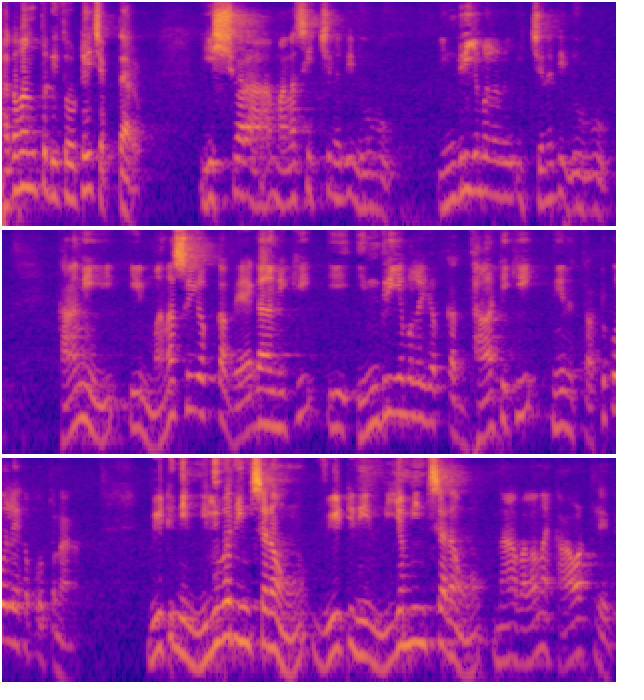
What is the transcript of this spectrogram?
భగవంతుడితోటే చెప్తారు ఈశ్వర మనసిచ్చినది నువ్వు ఇంద్రియములను ఇచ్చినది నువ్వు. కానీ ఈ మనసు యొక్క వేగానికి ఈ ఇంద్రియముల యొక్క ధాటికి నేను తట్టుకోలేకపోతున్నాను. వీటిని నిలువరించడం వీటిని నియమించడం నా వలన కావట్లేదు.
